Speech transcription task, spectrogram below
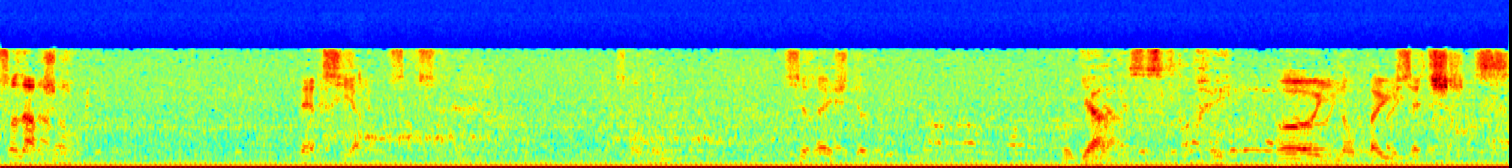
Son argent. Merci à vos sorceleurs. Sans vous, serais-je debout Vos gardes se sont enfuis. Oh, ils n'ont pas eu cette chance.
